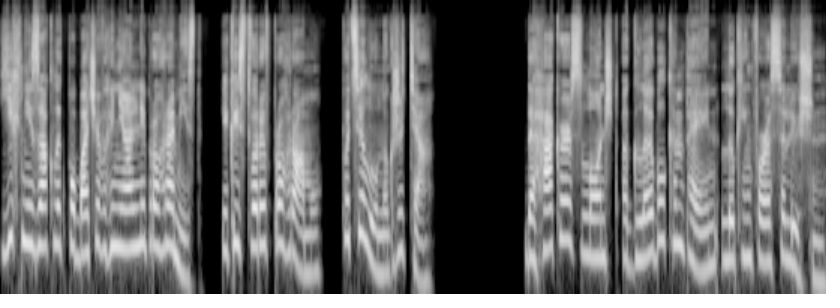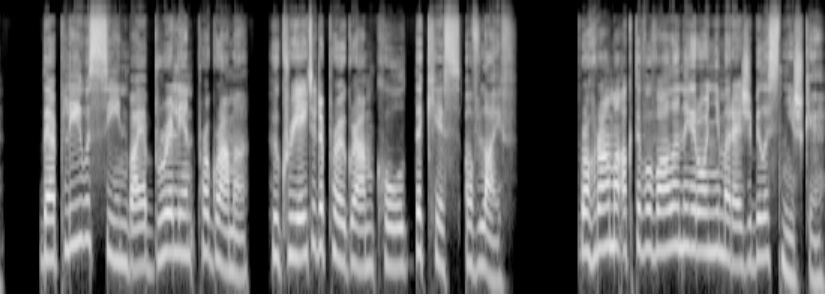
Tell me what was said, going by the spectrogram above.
Їхній заклик побачив геніальний програміст, який створив програму Поцілунок життя. The hackers launched a global campaign looking for a solution. Their plea was seen by a brilliant programmer who created a program called The Kiss of Life. Програма активувала нейронні мережі білосніжки,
